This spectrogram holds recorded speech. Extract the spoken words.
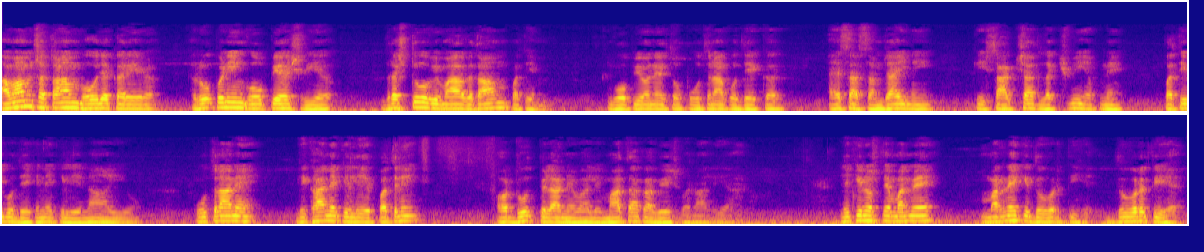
अमम सताम भोज करेर, रूपिणी गोप्य श्रिय दृष्टु विमागताम पतिम। गोपियों ने तो पूतना को देखकर ऐसा समझा ही नहीं कि साक्षात लक्ष्मी अपने पति को देखने के लिए ना आई हो। पूतना ने दिखाने के लिए पत्नी और दूध पिलाने वाले माता का वेश बना लिया। है लेकिन उसने मन में मरने की दुर्वृत्ति है दुर्वृत्ति है।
